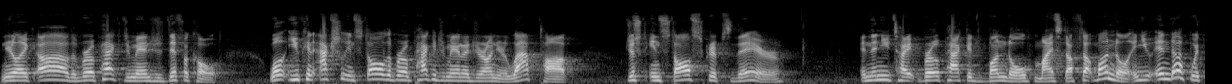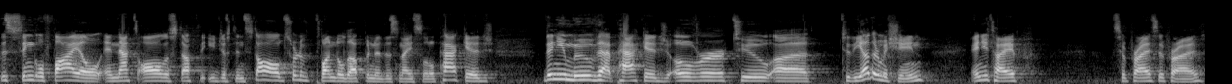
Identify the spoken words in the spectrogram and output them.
And you're like, ah, oh, the Bro Package Manager is difficult. Well, you can actually install the Bro Package Manager on your laptop, just install scripts there, and then you type bro package bundle my mystuff.bundle, and you end up with this single file, and that's all the stuff that you just installed, sort of bundled up into this nice little package. Then you move that package over to, uh, to the other machine, and you type, surprise, surprise,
